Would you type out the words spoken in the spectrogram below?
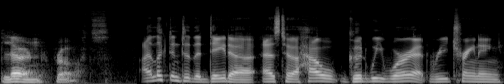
learn robots. I looked into the data as to how good we were at retraining,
